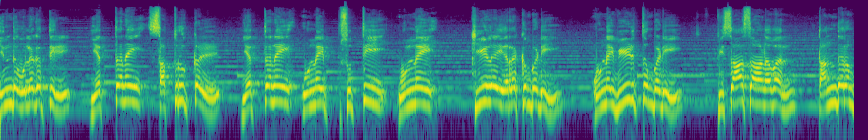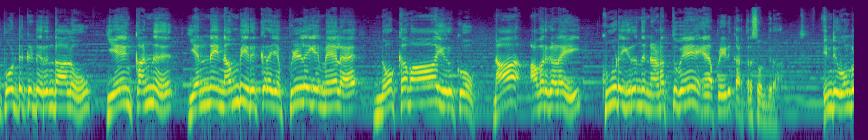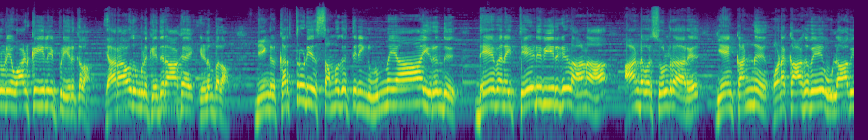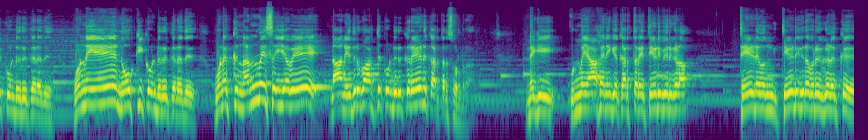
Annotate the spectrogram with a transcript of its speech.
இந்த உலகத்தில் எத்தனை சத்ருக்கள் எத்தனை உன்னை சுத்தி உன்னை கீழே இறக்கும்படி உன்னை வீழ்த்தும்படி பிசாசானவன் தந்திரம் போட்டுக்கிட்டு இருந்தாலும் என் கண்ணு என்னை நம்பி இருக்கிற என் பிள்ளைக மேல நோக்கமா இருக்கும் நான் அவர்களை கூட இருந்து நடத்துவேன் அப்படின்னு கர்த்தர் சொல்கிறார். இன்று உங்களுடைய வாழ்க்கையில் இப்படி இருக்கலாம். யாராவது உங்களுக்கு எதிராக எழும்பலாம். நீங்கள் கர்த்தருடைய சமூகத்தில் நீங்கள் உண்மையா இருந்து தேவனை தேடுவீர்கள். ஆனா ஆண்டவர் சொல்றாரு என் கண்ணு உனக்காகவே உலாவி கொண்டிருக்கிறது. உன்னையே நோக்கி கொண்டிருக்கிறது. உனக்கு நன்மை செய்யவே நான் எதிர்பார்த்து கொண்டிருக்கிறேன்னு கர்த்தர் சொல்றார். இன்னைக்கு உண்மையாக நீங்க கர்த்தரை தேடுவீர்களா? தேடவங் தேடுகிறவர்களுக்கு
